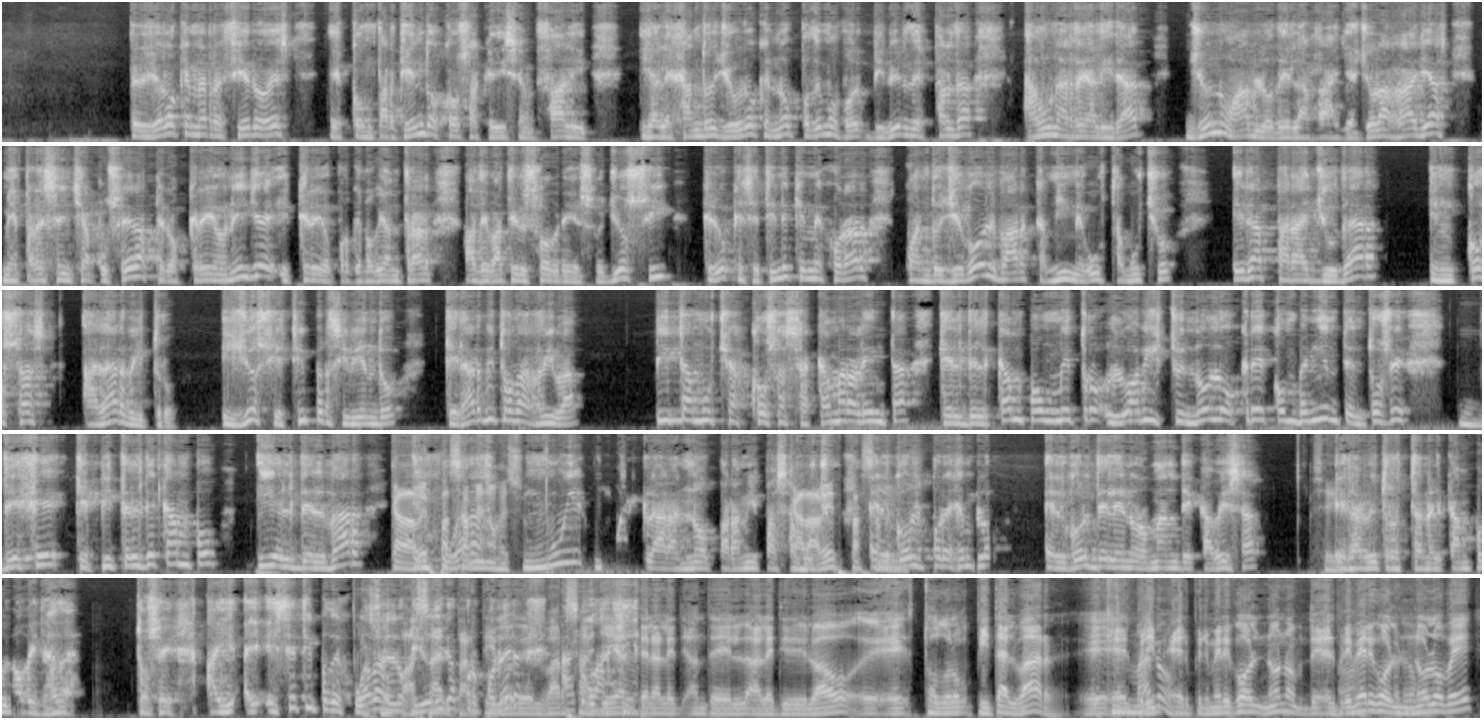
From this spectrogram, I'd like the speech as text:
Pero yo lo que me refiero es, eh, compartiendo cosas que dicen Fali y Alejandro, yo creo que no podemos vivir de espalda a una realidad. Yo no hablo de las rayas, yo las rayas me parecen chapuceras, pero creo en ellas y creo, porque no voy a entrar a debatir sobre eso. Yo sí creo que se tiene que mejorar. Cuando llegó el VAR, que a mí me gusta mucho, era para ayudar en cosas al árbitro. Y yo sí estoy percibiendo que el árbitro de arriba pita muchas cosas a cámara lenta que el del campo a un metro lo ha visto y no lo cree conveniente. Entonces, deje que pite el de campo y el del bar. Cada vez pasa menos eso. Muy, muy claras. No, para mí pasa Cada mucho. vez pasa el menos. gol, por ejemplo, el gol de Lenormand de cabeza, el árbitro está en el campo y no ve nada. Entonces, hay, hay ese tipo de jugadas, Eso lo que yo pasa, el diga por partido poner del Barça ayer ante el, ante el Atleti de Bilbao, eh, es todo lo pita el bar. Es que es el, prim- el primer gol, no, no, de- el primer gol no lo ve.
